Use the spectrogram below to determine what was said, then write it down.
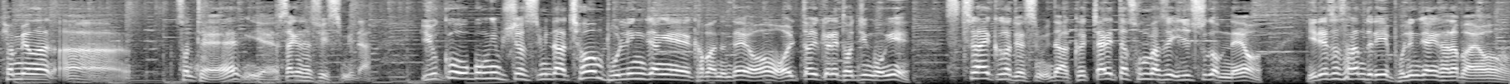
현명한 아, 선택 예, 싸게 살 수 있습니다. 6950님 주셨습니다. 처음 볼링장에 가봤는데요. 얼떨결에 던진 공이 스트라이크가 됐습니다. 그 짜릿한 손맛을 잊을 수가 없네요. 이래서 사람들이 볼링장에 가나 봐요.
